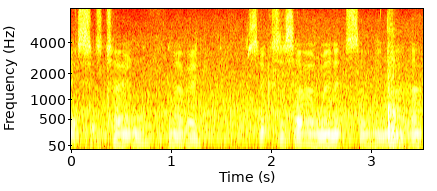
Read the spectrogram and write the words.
Guess it's taken maybe six or seven minutes, something like that.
